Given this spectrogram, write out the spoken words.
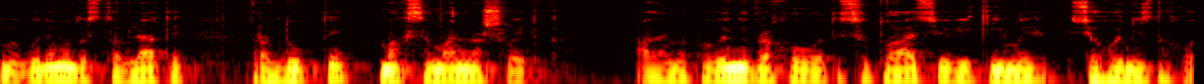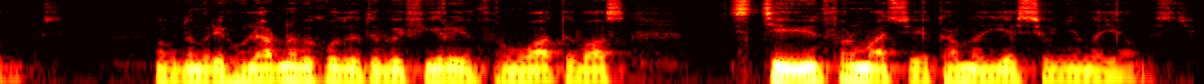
Ми будемо доставляти продукти максимально швидко. Але ми повинні враховувати ситуацію, в якій ми сьогодні знаходимося. Ми будемо регулярно виходити в ефіри, інформувати вас з тією інформацією, яка в нас є сьогодні в наявності.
